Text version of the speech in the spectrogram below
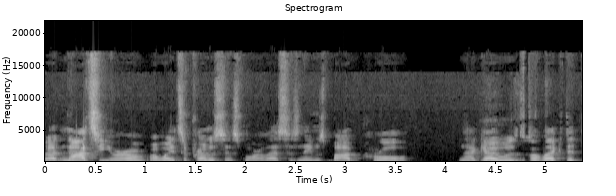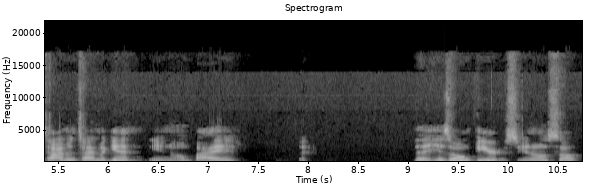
a Nazi or a, a, white supremacist, more or less. His name is Bob Kroll. And that guy Mhm. was elected time and time again, you know, by the, his own peers, you know. So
